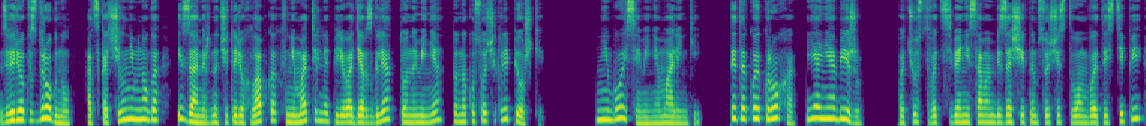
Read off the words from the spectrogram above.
Зверек вздрогнул, отскочил немного и замер на четырех лапках, внимательно переводя взгляд то на меня, то на кусочек лепешки. «Не бойся меня, маленький. Ты такой кроха, я не обижу». Почувствовать себя не самым беззащитным существом в этой степи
